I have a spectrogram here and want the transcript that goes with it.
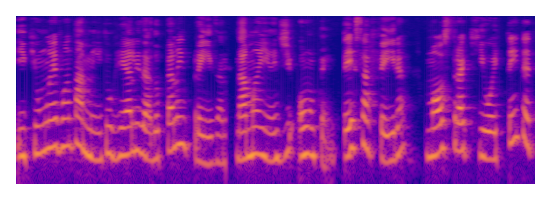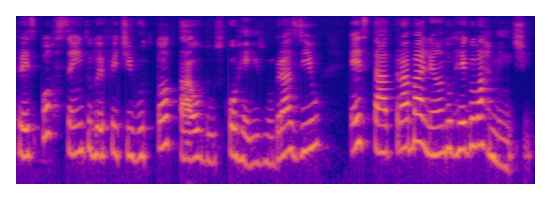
e que um levantamento realizado pela empresa na manhã de ontem, terça-feira, mostra que 83% do efetivo total dos Correios no Brasil está trabalhando regularmente.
